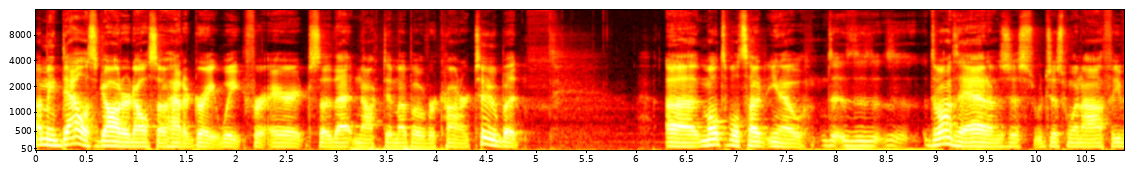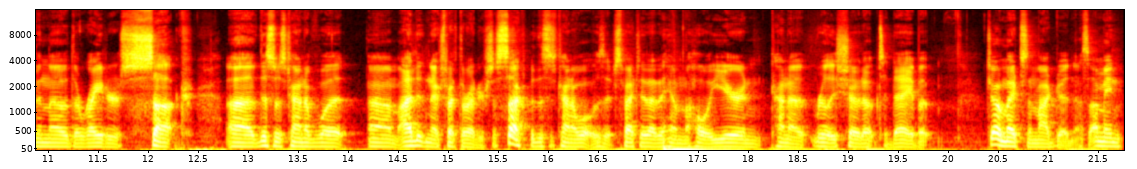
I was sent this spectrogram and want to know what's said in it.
I mean, Dallas Goedert also had a great week for Eric, so that knocked him up over Connor too. But uh, multiple touch, you know, Davante Adams just just went off, even though the Raiders suck. Uh, this was kind of what um, I didn't expect the Raiders to suck, but this is kind of what was expected out of him the whole year, and kind of really showed up today. But Joe Mixon, my goodness, I mean,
